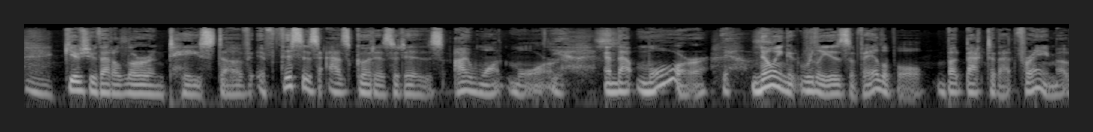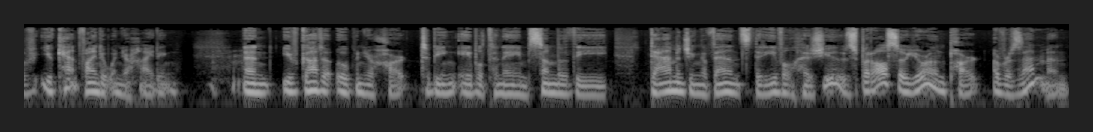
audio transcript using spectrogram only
mm. gives you that allure and taste of if this is as good as it is, I want more. Yes. And that more, Yes. knowing it really is available, but back to that frame of you can't find it when you're hiding. And you've got to open your heart to being able to name some of the damaging events that evil has used, but also your own part of resentment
